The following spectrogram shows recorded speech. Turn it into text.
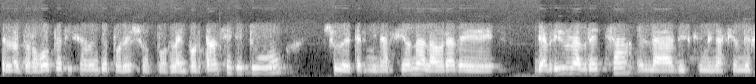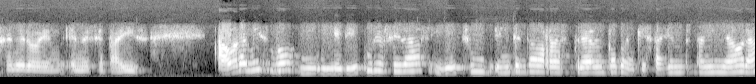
se lo otorgó precisamente por eso, por la importancia que tuvo su determinación a la hora de, de abrir una brecha en la discriminación de género en, en ese país. Ahora mismo me dio curiosidad y he, hecho he intentado rastrear un poco en qué está haciendo esta niña ahora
